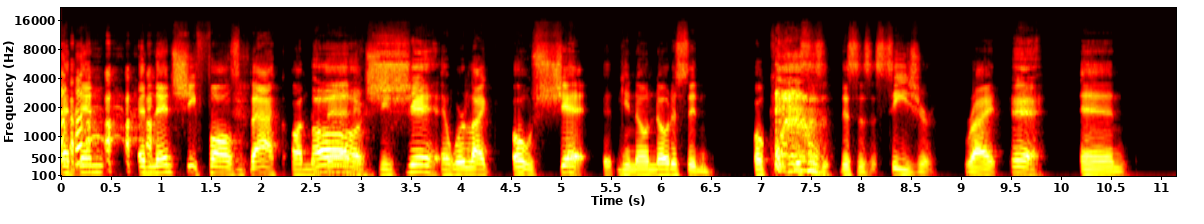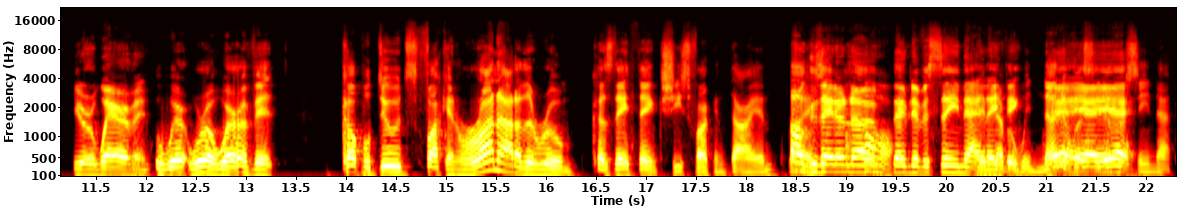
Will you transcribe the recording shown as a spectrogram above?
And then and then she falls back on the bed Oh and she's shit! and we're like, oh shit. You know, noticing, okay, this is this is a seizure, right? Yeah, And you're aware of it. we're we're aware of it. Couple dudes fucking run out of the room because they think she's fucking dying. Oh, because they don't know. Oh. They've never seen that. They've they never, think we, none yeah, of us yeah, had yeah. ever seen that.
